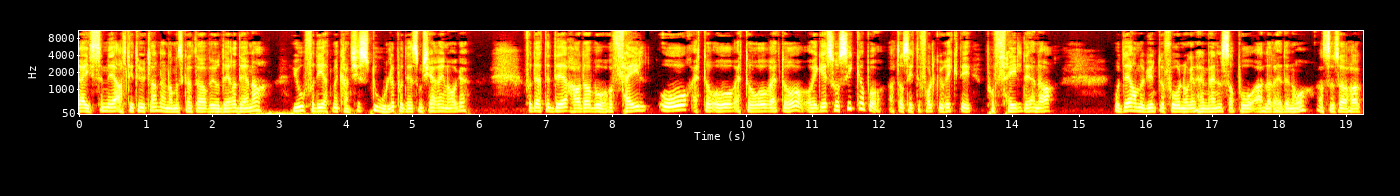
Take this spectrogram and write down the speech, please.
reiser vi alltid til utlandet når vi skal da vurdere DNA? Jo, fordi at vi kan ikke stole på det som skjer i Norge. For dette der har det vært feil år etter år etter år etter år. Og jeg er så sikker på at det sitter folk uriktig på feil DNA. Og det har vi begynt å få noen henvendelser på allerede nå. Altså så har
